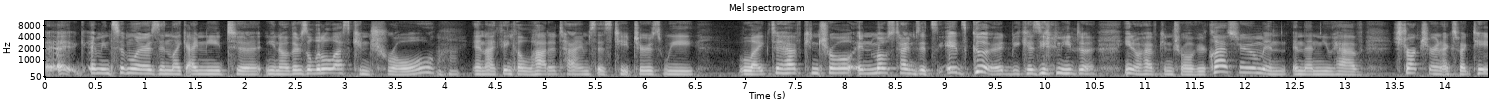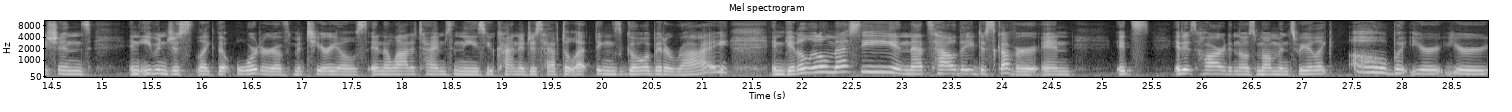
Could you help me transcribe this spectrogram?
I, mean, similar as in like I need to, you know, there's a little less control, mm-hmm. and I think a lot of times as teachers we like to have control, and most times it's it's good because you need to, you know, have control of your classroom, and and then you have structure and expectations, and even just like the order of materials. And a lot of times in these, you kind of just have to let things go a bit awry, and get a little messy, and that's how they discover. And it's it is hard in those moments where you're like, oh, but your your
